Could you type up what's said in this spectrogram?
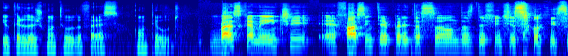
e o criador de conteúdo oferece conteúdo basicamente é fácil interpretação das definições.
